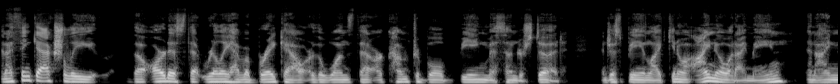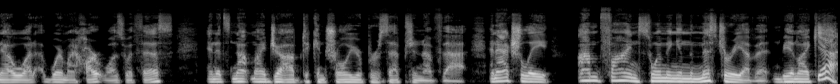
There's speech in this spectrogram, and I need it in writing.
And I think actually the artists that really have a breakout are the ones that are comfortable being misunderstood and just being like, you know, I know what I mean and I know what where my heart was with this and it's not my job to control your perception of that. And actually, I'm fine swimming in the mystery of it and being like, yeah,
